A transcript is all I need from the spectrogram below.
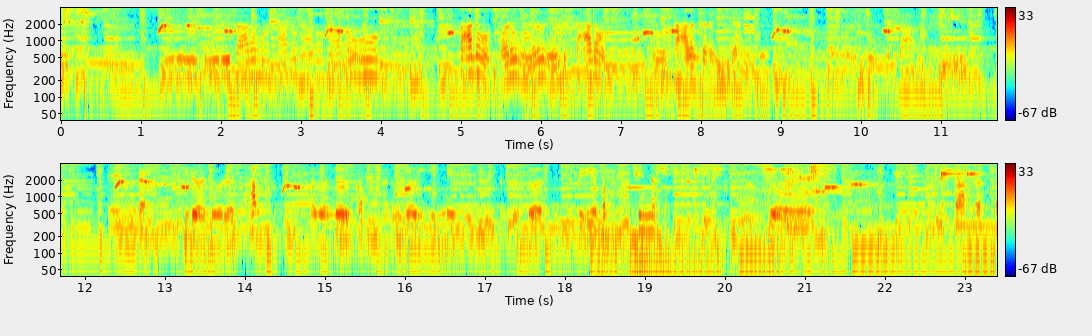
நெக்ஸ்ட் சோறு சாதமா? சாதம் சாதம் சாதம். சாதம் வரும் வரும். எந்த சாதம்? ஸோ சாதம் கரண்டி தாங்க ரெண்டு இது வந்து ஒரு கப் அது வந்து ஒரு கப் அது வந்து ஒரு எண்ணெய் இப்படி பெரிய கப் சின்ன கப் ஸோ பார்க்குறப்ப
